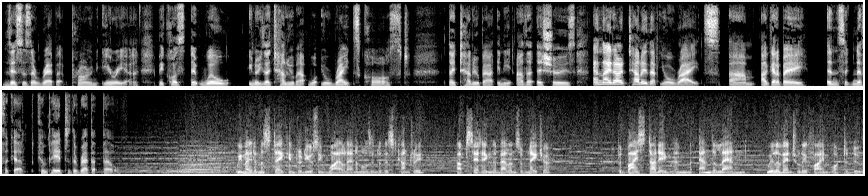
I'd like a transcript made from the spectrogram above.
this is a rabbit prone area because it will, you know, they tell you about what your rates cost. They tell you about any other issues, and they don't tell you that your rates um, are going to be insignificant compared to the rabbit bill. We made a mistake introducing wild animals into this country, upsetting the balance of nature. But by studying them and the land, we'll eventually find what to do.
